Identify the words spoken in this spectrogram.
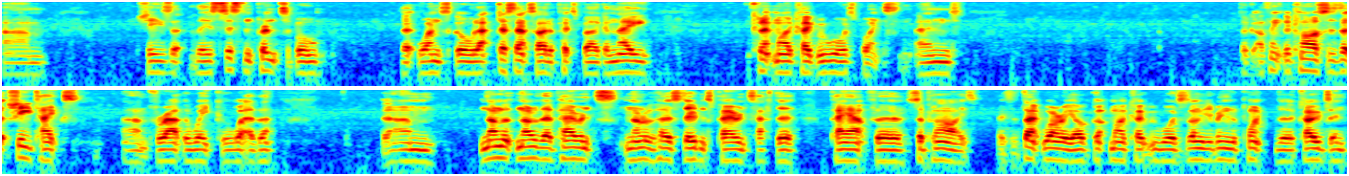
Um, she's the assistant principal at one school at, just outside of Pittsburgh, and they collect my Coke rewards points and I think the classes that she takes um, throughout the week or whatever, um, none of none of their parents, none of her students' parents have to pay out for supplies. They said, "Don't worry, I've got my Coke rewards as long as you bring the point the codes in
